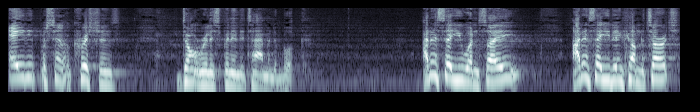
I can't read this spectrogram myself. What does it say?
80% of Christians don't really spend any time in the book. I didn't say you wasn't saved. I didn't say you didn't come to church,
